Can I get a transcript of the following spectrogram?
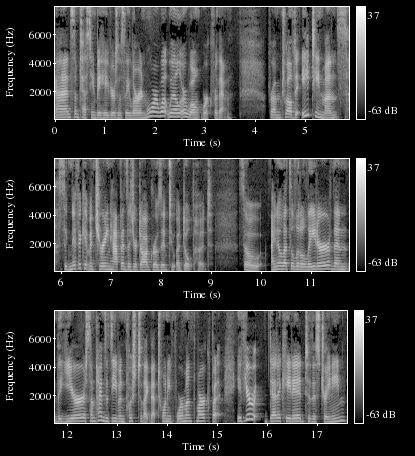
and some testing behaviors as they learn more what will or won't work for them. From 12 to 18 months, significant maturing happens as your dog grows into adulthood. So I know that's a little later than the year. Sometimes it's even pushed to like that 24 month mark. But if you're dedicated to this training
